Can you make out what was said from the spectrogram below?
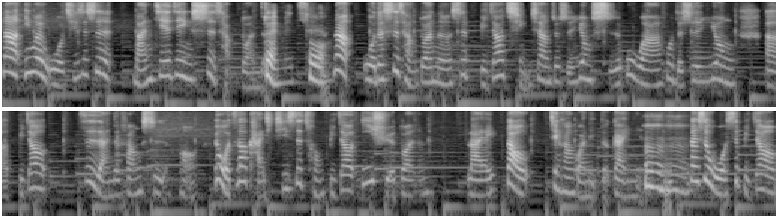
那因为我其实是蛮接近市场端的，。对，没错。那我的市场端呢是比较倾向就是用食物啊，或者是用呃比较自然的方式哈、因为我知道凯西是从比较医学端来到健康管理的概念，嗯嗯。但是我是比较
